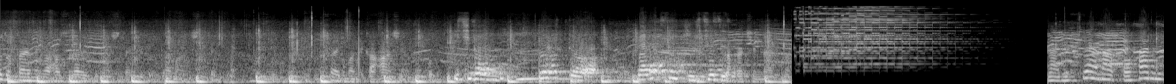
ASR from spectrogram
ょっとタイミングが外られてましたけど。最後まで下半身が残る1番レフト長崎す。ず形になります。西山小春選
